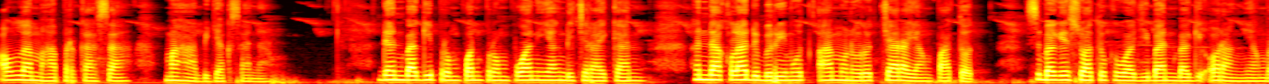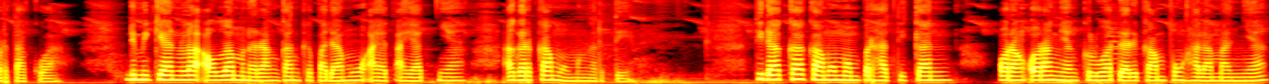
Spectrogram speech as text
Allah Maha Perkasa, Maha Bijaksana. Dan bagi perempuan-perempuan yang diceraikan, hendaklah diberi mut'ah menurut cara yang patut, sebagai suatu kewajiban bagi orang yang bertakwa. Demikianlah Allah menerangkan kepadamu ayat-ayatnya agar kamu mengerti. Tidakkah kamu memperhatikan orang-orang yang keluar dari kampung halamannya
